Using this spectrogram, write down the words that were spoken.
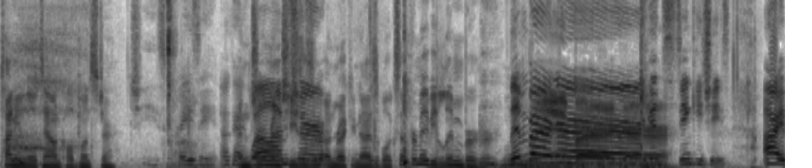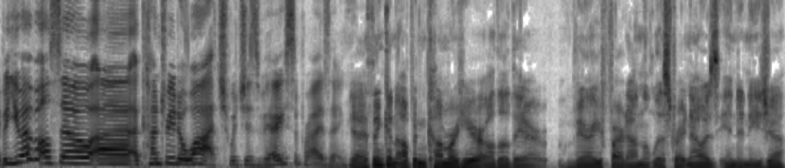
tiny little town called Munster. Jeez, crazy. Okay, and well, German I'm cheeses sure... are unrecognizable except for maybe Limburger. Limburger, Limburger. good stinky cheese. All right, but you have also uh, a country to watch, which is very surprising. Yeah, I think an up and comer here, although they are very far down the list right now, is Indonesia.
